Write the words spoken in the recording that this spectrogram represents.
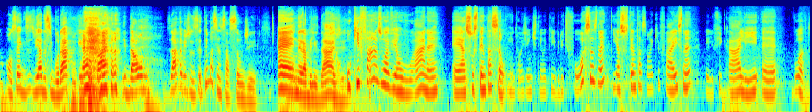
não consegue desviar desse buraco? Porque você vai e dá um. Exatamente. Você tem uma sensação de É, vulnerabilidade. O que faz o avião voar, né, é a sustentação. Então a gente tem o equilíbrio de forças, né, e a sustentação é que faz, né, ele ficar ali é, voando.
